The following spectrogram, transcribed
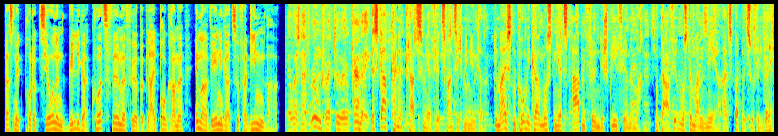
dass mit Produktionen billiger Kurzfilme für Begleitprogramme immer weniger zu verdienen war. Es gab keinen Platz mehr für 20 Minuten. Die meisten Komiker mussten jetzt abendfüllende Spielfilme machen. Und dafür musste man mehr als doppelt so viel drehen.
